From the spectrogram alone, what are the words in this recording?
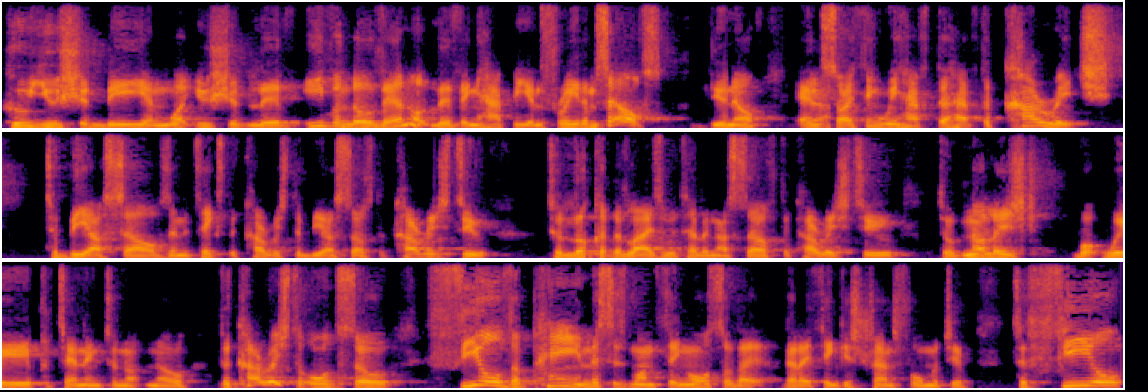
who you should be and what you should live, even though they're not living happy and free themselves, you know? And yeah. so I think we have to have the courage to be ourselves. And it takes the courage to be ourselves, the courage to to look at the lies we're telling ourselves, the courage to, to acknowledge what we're pretending to not know, the courage to also feel the pain. This is one thing also that, that I think is transformative to feel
